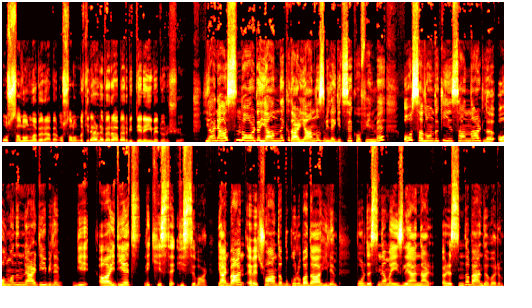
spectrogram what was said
o salonla beraber, o salondakilerle beraber bir deneyime dönüşüyor. Yani aslında orada yan ne kadar yalnız bile gitsek o filme o salondaki insanlarla olmanın verdiği bile bir aidiyetlik hissi, hissi var. Yani ben evet şu anda bu gruba dahilim. Burada sinema izleyenler arasında ben de varım.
